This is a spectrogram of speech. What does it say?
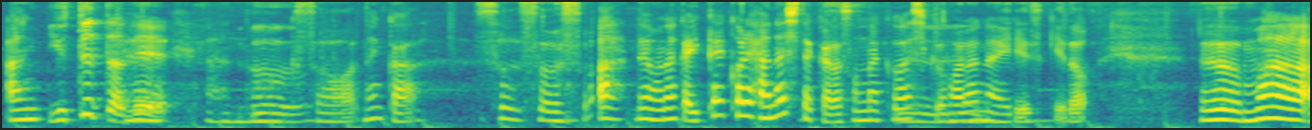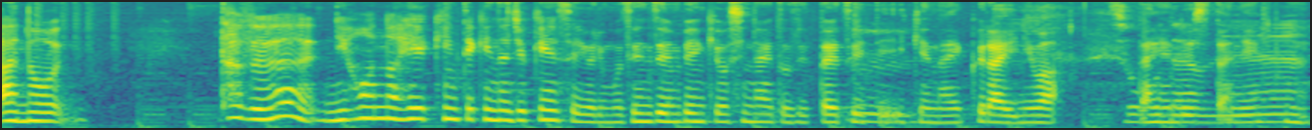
あん言ってたね。ね、あの、うん。そうなんかそうそうそう。あでもなんか一回これ話したからそんな詳しく掘らないですけど、うんまああの多分日本の平均的な受験生よりも全然勉強しないと絶対ついていけないくらいには、大変でしたね。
